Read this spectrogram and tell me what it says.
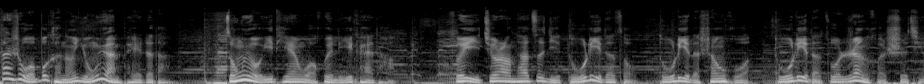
但是我不可能永远陪着他。总有一天我会离开他，所以就让他自己独立的走，独立的生活，独立的做任何事情。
